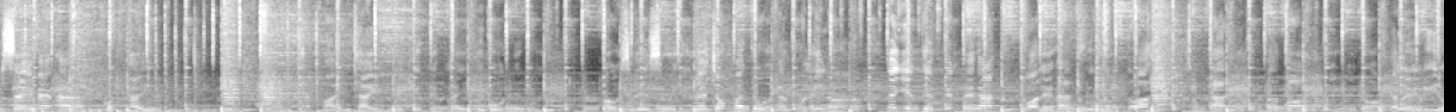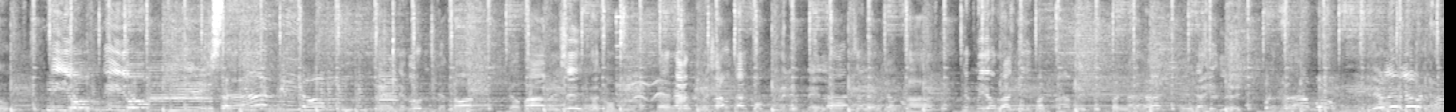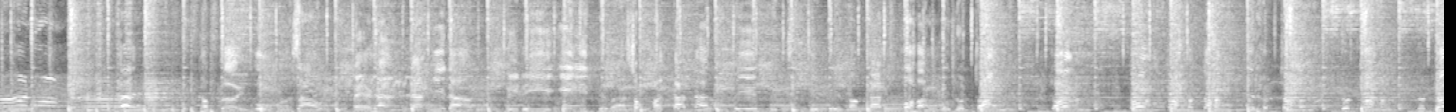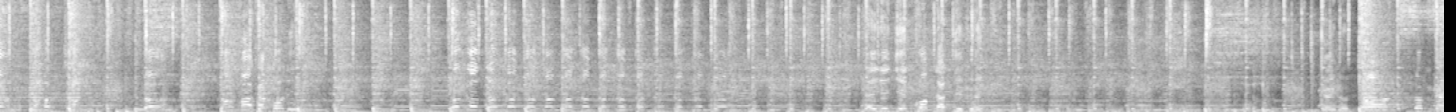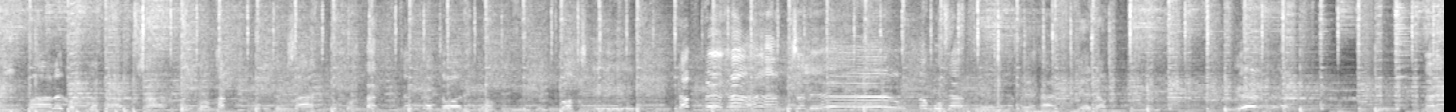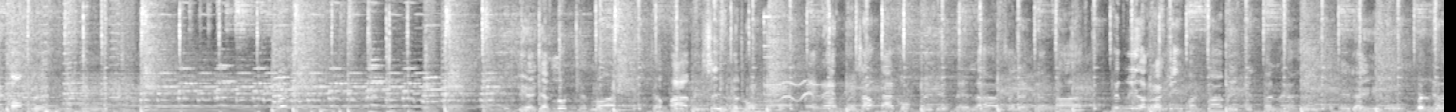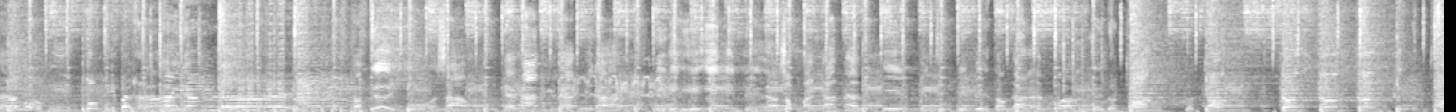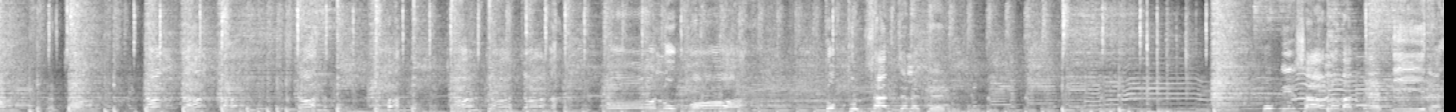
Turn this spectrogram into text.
say man. ที่เกินเคยโดนตอนโดนไงมาแล้วคนก็ตามสารบอกพักจังสารบอกพักจังกระทอที่น้องที่ยังบอกทีกับแม่ห้างเสลวมาพูดงามเถอะแม่ห้างแกดำเฮ้ไงมองเลยเรียกจากรุ่นจากร้อนจะพาไปซื้อขนมาวระวังแม่ตีนะ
